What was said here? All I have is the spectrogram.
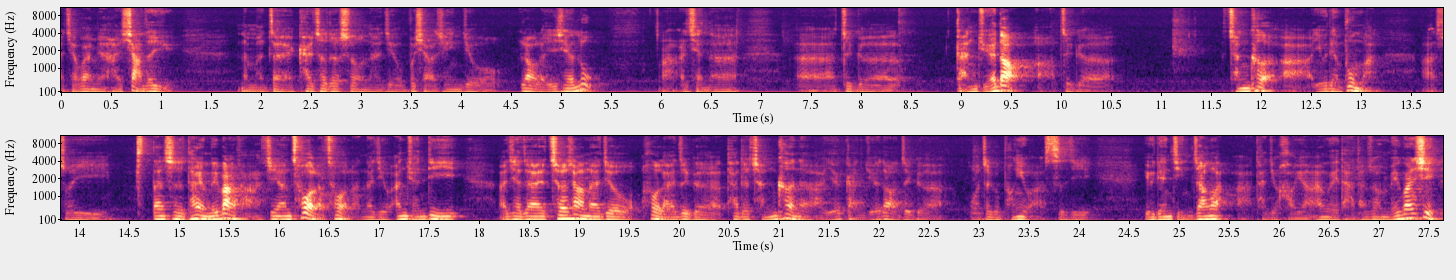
而且外面还下着雨，那么在开车的时候呢，就不小心就绕了一些路啊，而且呢，呃，这个感觉到啊，这个乘客啊有点不满。啊，所以，但是他也没办法，既然错了错了，那就安全第一。而且在车上呢，就后来这个他的乘客呢也感觉到这个我这个朋友啊司机有点紧张了啊，他就好言安慰他，他说没关系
